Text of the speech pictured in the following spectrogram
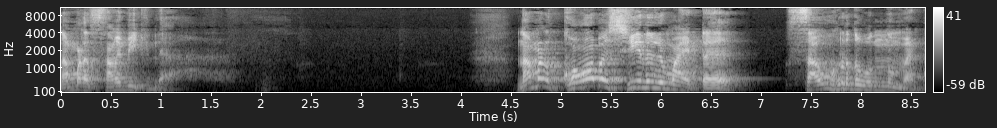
നമ്മളെ സമീപിക്കില്ല. നമ്മൾ കോപശീലരുമായിട്ട് സൗഹൃദമൊന്നും വേണ്ട.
